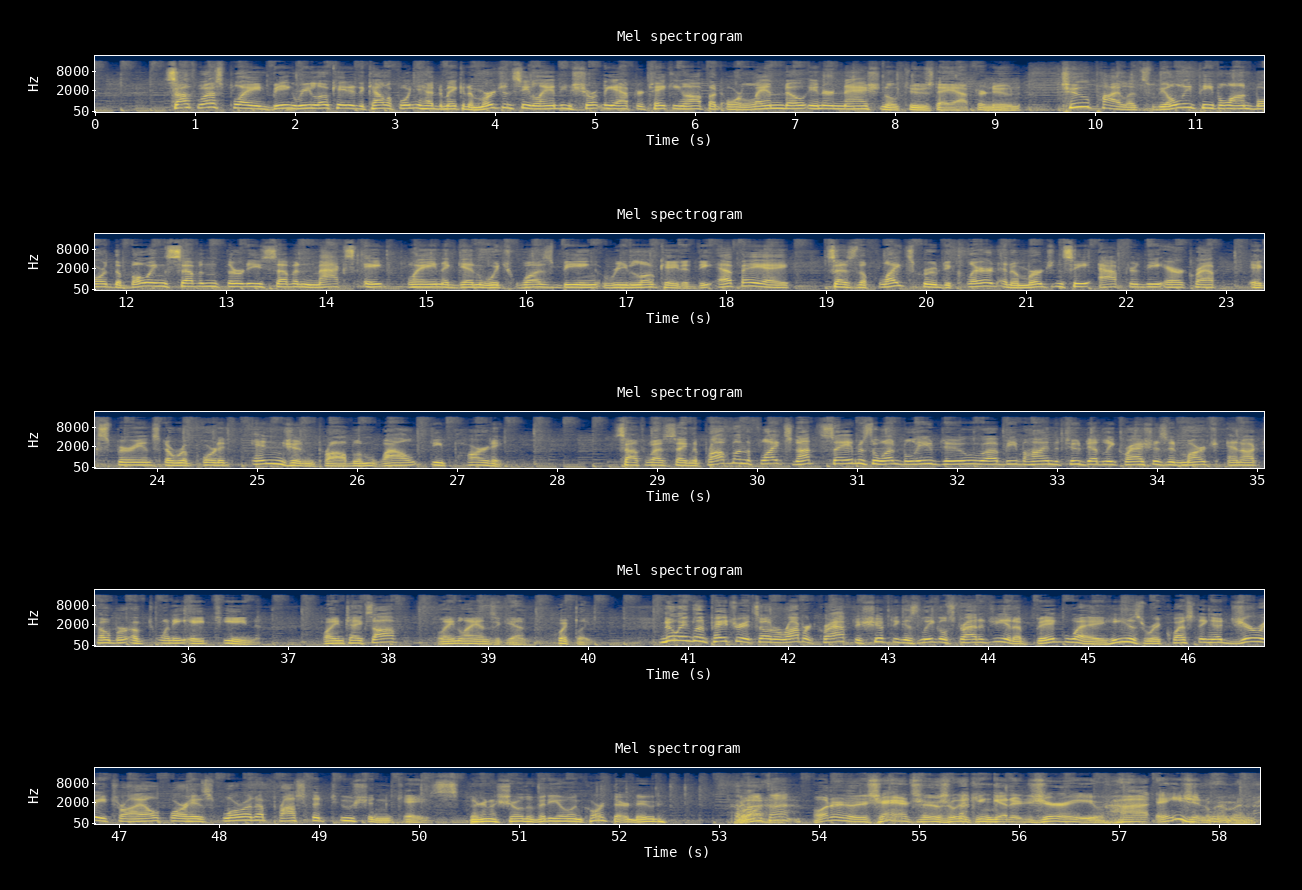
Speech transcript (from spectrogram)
Southwest plane being relocated to California had to make an emergency landing shortly after taking off at Orlando International Tuesday afternoon. Two pilots were the only people on board the Boeing 737 MAX 8 plane, again, which was being relocated. The FAA says the flight's crew declared an emergency after the aircraft experienced a reported engine problem while departing. Southwest saying the problem on the flight's not the same as the one believed to uh, be behind the two deadly crashes in March and October of 2018. Plane takes off, plane lands again quickly. New England Patriots owner Robert Kraft is shifting his legal strategy in a big way. He is requesting a jury trial for his Florida prostitution case. They're going to show the video in court there, dude. You want that? What are the chances we can get a jury of hot Asian women?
